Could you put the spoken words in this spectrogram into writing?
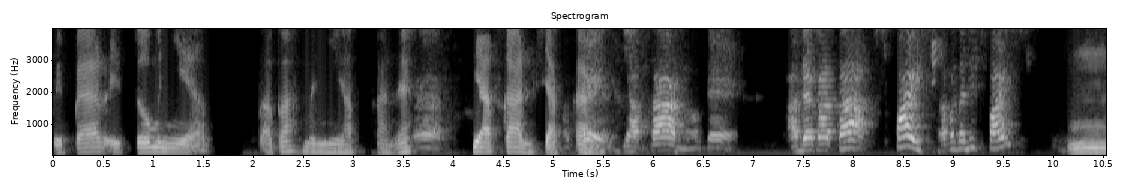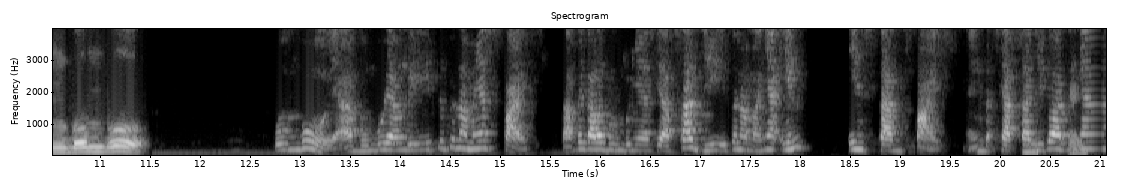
Prepare itu menyiap apa menyiapkan eh Prepare. siapkan Oke, siapkan siapkan. Oke. Ada kata spice. Apa tadi spice? Hmm, bumbu Bumbu ya. Bumbu yang di itu tuh namanya spice. Tapi kalau bumbunya siap saji itu namanya in instant spice. Nah, siap saji itu artinya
